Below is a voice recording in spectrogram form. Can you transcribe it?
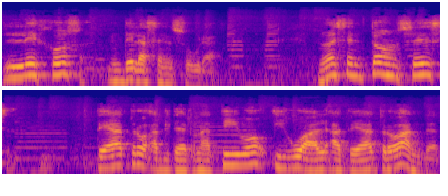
lejos de la censura. No es entonces teatro alternativo igual a teatro under.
